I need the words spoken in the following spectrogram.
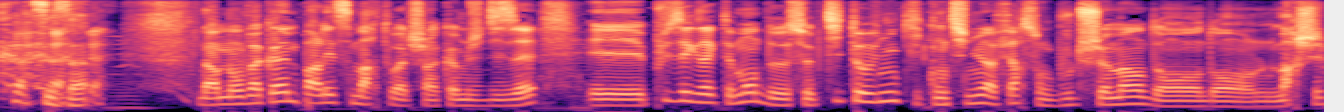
C'est ça. Non, mais on va quand même parler smartwatch, hein, comme je disais, et plus exactement de ce petit ovni qui continue à faire son bout de chemin dans, dans le marché,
